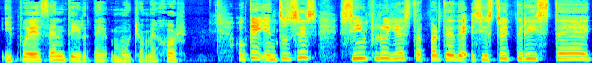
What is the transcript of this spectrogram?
y puedes sentirte mucho mejor. Ok, entonces sí influye esta parte de si estoy triste,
